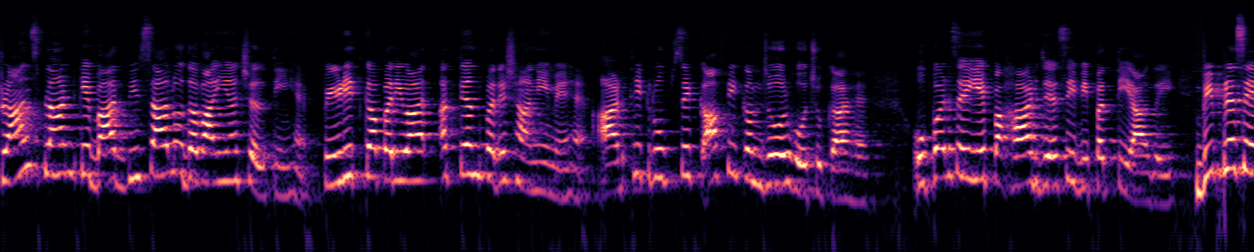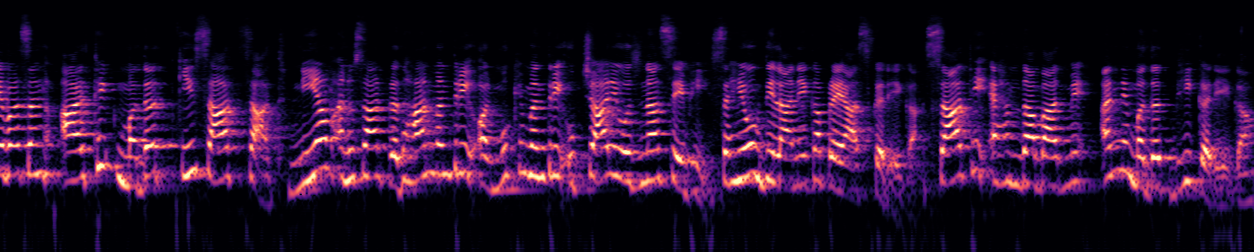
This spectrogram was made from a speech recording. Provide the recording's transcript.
ट्रांसप्लांट के बाद भी सालों दवाइयाँ चलती हैं। पीड़ित का परिवार अत्यंत परेशानी में है। आर्थिक रूप से काफ़ी कमज़ोर हो चुका है। ऊपर से ये पहाड़ जैसी विपत्ति आ गई। विप्र सेवा संघ आर्थिक मदद की साथ साथ नियम अनुसार प्रधानमंत्री और मुख्यमंत्री उपचार योजना से भी सहयोग दिलाने का प्रयास करेगा। साथ ही अहमदाबाद में अन्य मदद भी करेगा।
